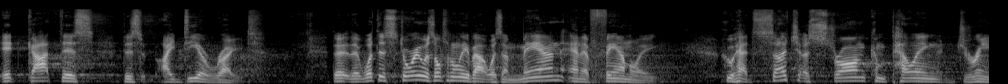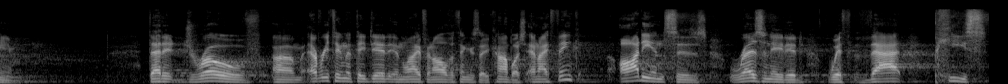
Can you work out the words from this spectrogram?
it got this, this idea right. That, that what this story was ultimately about was a man and a family who had such a strong, compelling dream that it drove um, everything that they did in life and all the things they accomplished. And I think audiences resonated with that piece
